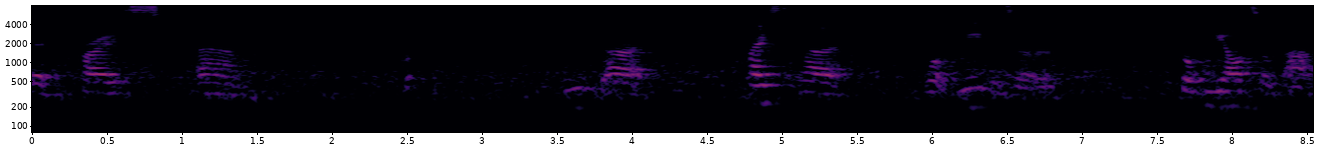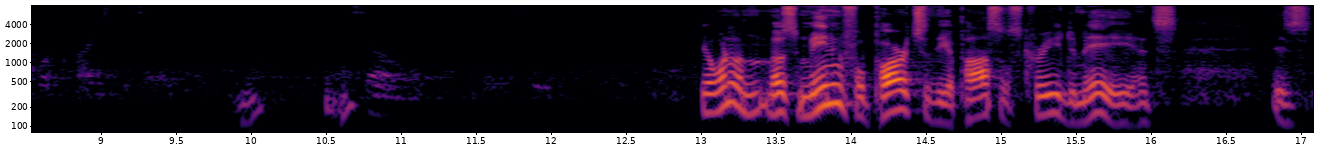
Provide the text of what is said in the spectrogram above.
that Christ, um, we got, Christ got what we deserved, but we also got what Christ deserved. So, there's two. You know, one of the most meaningful parts of the Apostles' Creed to me is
